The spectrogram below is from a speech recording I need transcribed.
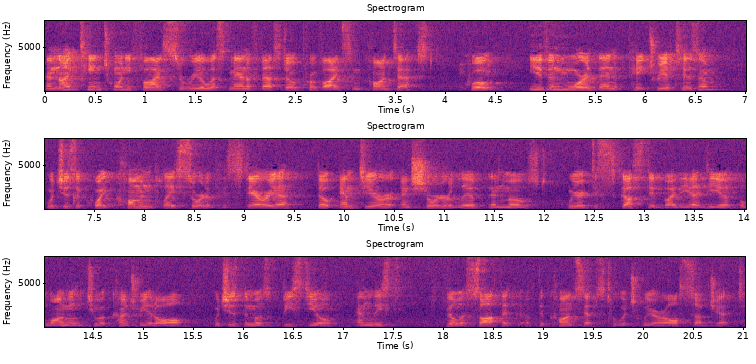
A 1925 Surrealist Manifesto provides some context. Quote, even more than patriotism, which is a quite commonplace sort of hysteria, though emptier and shorter lived than most, we are disgusted by the idea of belonging to a country at all, which is the most bestial and least philosophic of the concepts to which we are all subject.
